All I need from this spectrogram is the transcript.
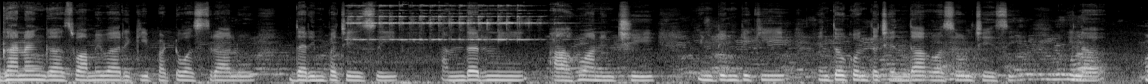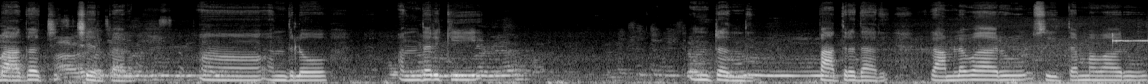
ఘనంగా స్వామివారికి పట్టు వస్త్రాలు ధరింపచేసి అందరినీ ఆహ్వానించి ఇంటింటికి ఎంతో కొంత చందా వసూలు చేసి ఇలా బాగా చే- చేర్పారు. అందులో అందరికీ ఉంటుంది పాత్రధారి. రాములవారు సీతమ్మవారు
